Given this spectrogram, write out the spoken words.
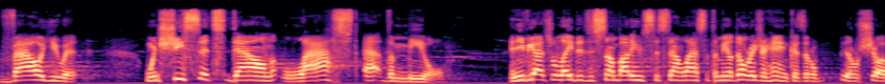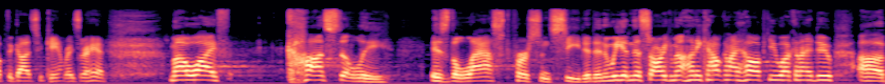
value it. When she sits down last at the meal, any of you guys related to somebody who sits down last at the meal? Don't raise your hand because it'll, it'll show up the guys who can't raise their hand. My wife constantly is the last person seated. And we in this argument, honey, how can I help you? What can I do? Uh,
